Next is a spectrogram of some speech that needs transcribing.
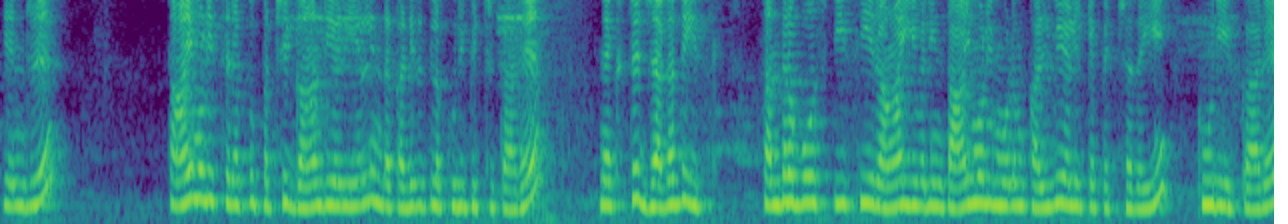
என்று தாய்மொழி சிறப்பு பற்றி காந்தியடிகள் இந்த கடிதத்தில் குறிப்பிட்டிருக்காரு. நெக்ஸ்ட்டு ஜெகதீஷ் சந்திரபோஸ் பிசி ராய் இவரின் தாய்மொழி மூலம் கல்வி அளிக்க பெற்றதை கூறியிருக்காரு.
